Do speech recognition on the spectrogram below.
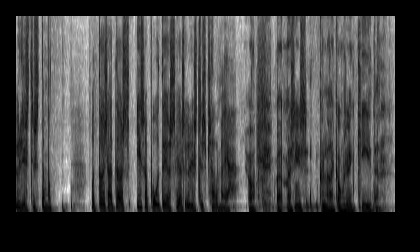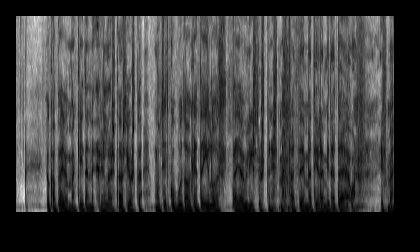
ylistystä, mutta, mutta toisaalta olisi iso puute, jos ei olisi ylistyspsalmeja. Joo. Mä, mä siis kyllä aika usein kiitän. Joka päivä mä kiitän erilaisista asioista, mutta sitten kun puhutaan oikein iloista ja ylistystä, niin sitten mä että en mä tiedä mitä tämä on. mä,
